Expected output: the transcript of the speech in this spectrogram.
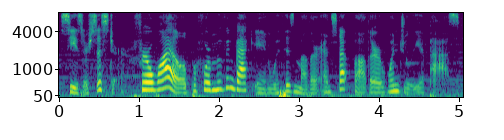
Caesar's sister, for a while before moving back in with his mother and stepfather when Julia passed.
